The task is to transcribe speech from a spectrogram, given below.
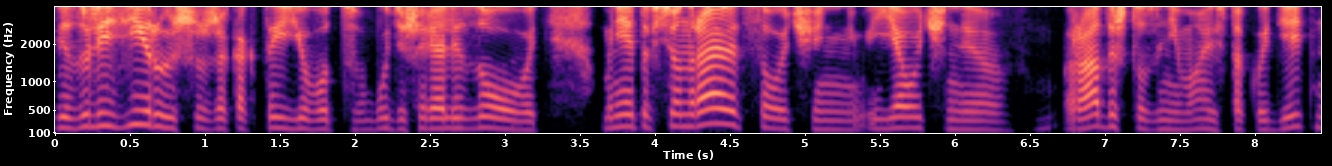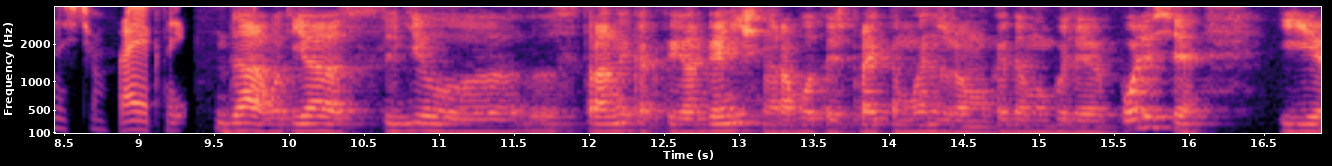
визуализируешь уже, как ты ее вот будешь реализовывать. Мне это все нравится очень, и я очень э, рада, что занимаюсь такой деятельностью проектной. Да, вот я следил э, со стороны, как ты органично работаешь проектным менеджером, когда мы были в полюсе. И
